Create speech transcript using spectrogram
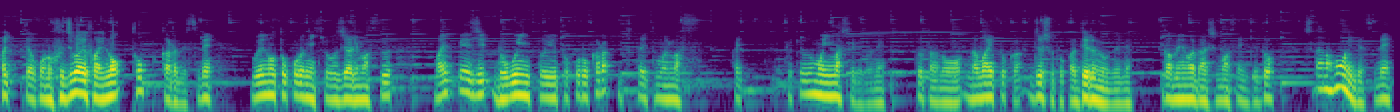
はい。では、この富士 Wi-Fi のトップからですね、上のところに表示あります、マイページログインというところから行きたいと思います。はい。先ほども言いましたけどね、ちょっとあの、名前とか住所とか出るのでね、画面は出しませんけど、下の方にですね、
